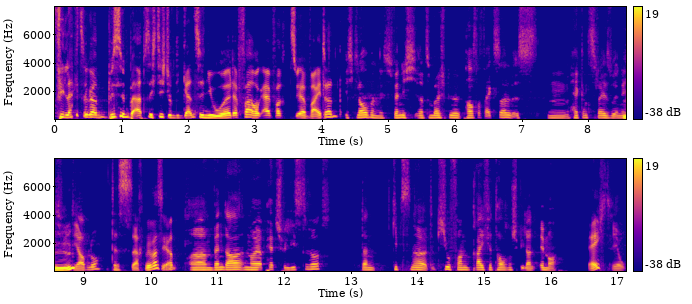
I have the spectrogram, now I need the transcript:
vielleicht sogar ein bisschen beabsichtigt, um die ganze New World-Erfahrung einfach zu erweitern? Ich glaube nicht. Wenn ich äh, zum Beispiel Path of Exile ist ein Hack and Slay so ähnlich Mhm. wie Diablo. Das sagt mir was, ja. Ähm, wenn da ein neuer Patch released wird, dann gibt's eine Queue von 3.000, 4.000 Spielern immer. Echt? Jo,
